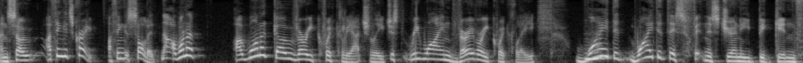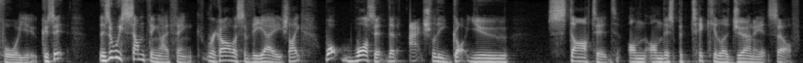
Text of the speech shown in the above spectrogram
And so I think it's great. I think it's solid. Now, I want to. I want to go very quickly, actually, just rewind very, very quickly. Why mm-hmm. did why did this fitness journey begin for you? Because it there's always something I think, regardless of the age. Like, what was it that actually got you started on on this particular journey itself?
